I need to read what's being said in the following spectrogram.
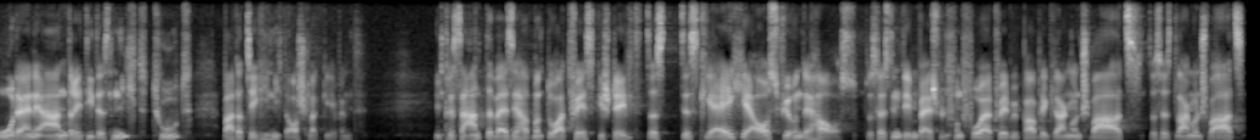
oder eine andere, die das nicht tut, war tatsächlich nicht ausschlaggebend. Interessanterweise hat man dort festgestellt, dass das gleiche ausführende Haus, das heißt in dem Beispiel von vorher Trade Republic Lang und Schwarz, das heißt Lang und Schwarz,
